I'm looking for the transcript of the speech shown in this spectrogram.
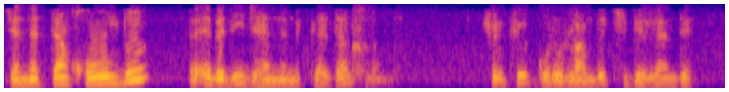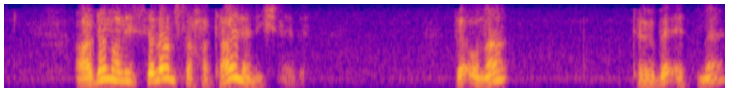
cennetten kovuldu ve ebedi cehennemliklerden kılındı. Çünkü gururlandı, kibirlendi. Adem Aleyhisselam ise hatayla işledi. Ve ona tövbe etme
